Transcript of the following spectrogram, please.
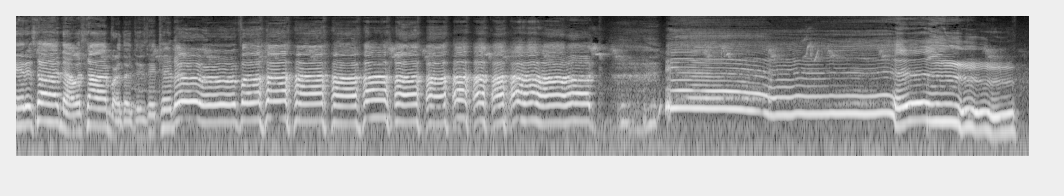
It is time now. It's time for the Tuesday. Yeah.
